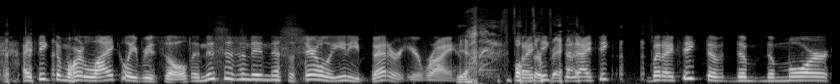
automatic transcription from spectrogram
I think the more likely result, and this isn't necessarily any better here, Ryan. Yeah, but I think, I think, but I think the the the more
